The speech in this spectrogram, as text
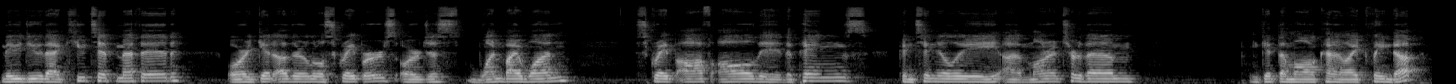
maybe do that Q-tip method or get other little scrapers or just one by one scrape off all the, the pings, continually uh, monitor them, and get them all kind of like cleaned up.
